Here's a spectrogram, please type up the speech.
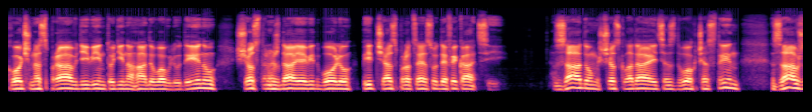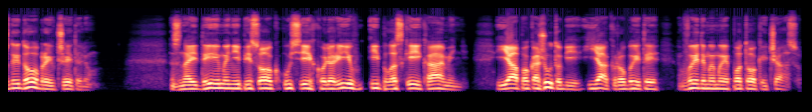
Хоч насправді він тоді нагадував людину, що страждає від болю під час процесу дефекації. Задум, що складається з двох частин, завжди добрий вчителю. Знайди мені пісок усіх кольорів і плаский камінь. Я покажу тобі, як робити видимими потоки часу.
